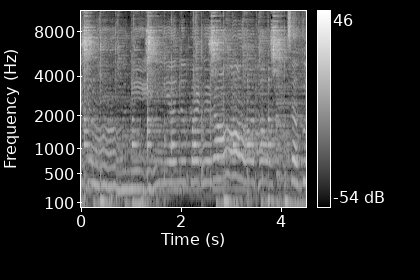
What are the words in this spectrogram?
जाने अनपढ़ राधा सब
